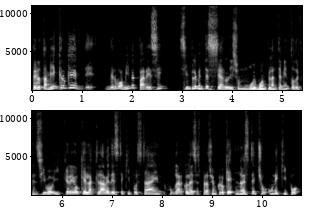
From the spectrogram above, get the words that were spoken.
Pero también creo que, eh, de nuevo, a mí me parece simplemente Seattle hizo un muy buen planteamiento defensivo y creo que la clave de este equipo está en jugar con la desesperación. Creo que no está hecho un equipo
